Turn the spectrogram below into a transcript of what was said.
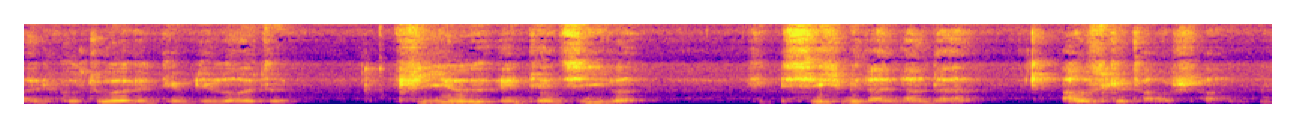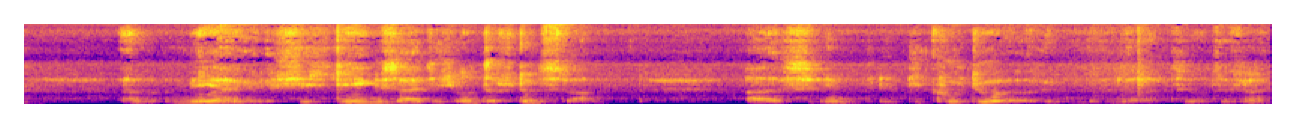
Eine Kultur, in der die Leute viel intensiver sich miteinander ausgetauscht haben, mehr sich gegenseitig unterstützt haben als in die Kultur, sozusagen,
